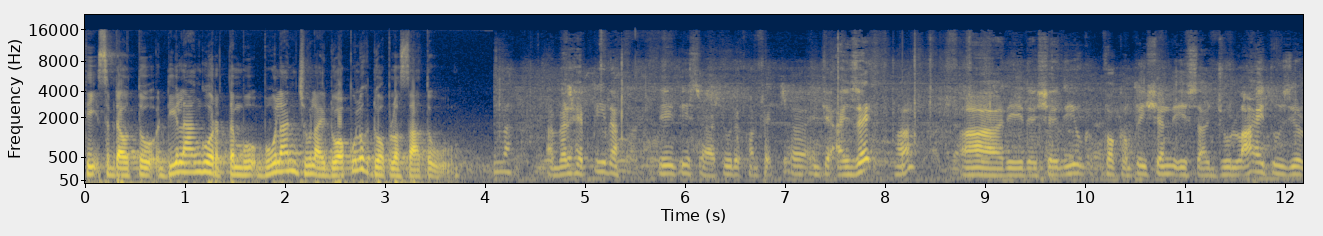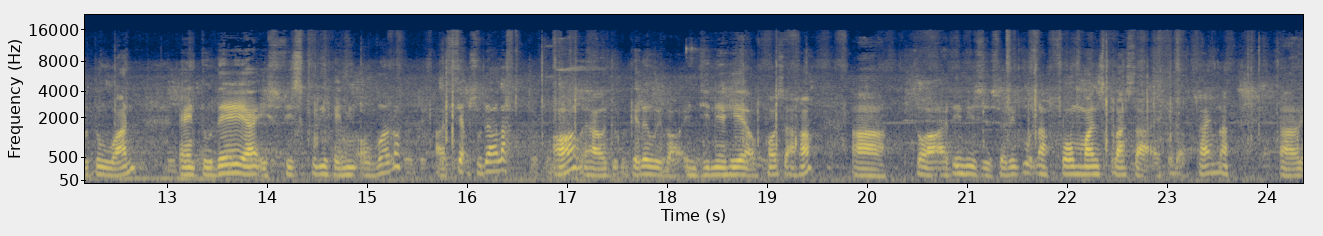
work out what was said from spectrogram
ti sebedau tu dilanggur tembuk bulan Julai 2021. I'm very happy that it is uh, to the contractor uh, NJIZ. Huh? Uh, the, the schedule for completion is uh, July 2021 and today uh, is physically handing over. Uh, siap sudah lah. Uh, together with our engineer here, of course. Uh, huh? uh, so uh, I think this is very good lah. Four months plus uh, ahead of time lah. Uh,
